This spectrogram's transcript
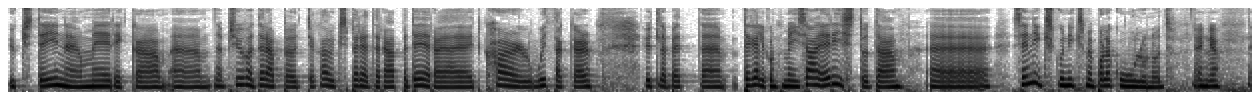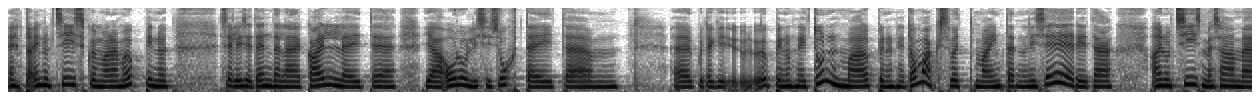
üks teine Ameerika äh, psühhoterapeut ja ka üks pereteraapia teerajajaid, Carl Whitaker, ütleb, et tegelikult me ei saa eristuda seniks, kuniks me pole kuulunud, on ju. et ainult siis, kui me oleme õppinud selliseid endale kalleid ja olulisi suhteid äh, kuidagi õppinud neid tundma, õppinud neid omaks võtma, internaliseerida, ainult siis me saame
